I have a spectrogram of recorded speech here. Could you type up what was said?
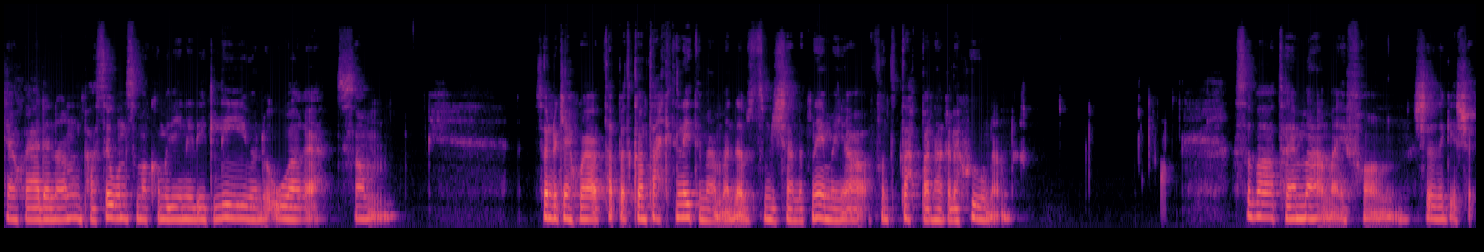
Kanske är det någon person som har kommit in i ditt liv under året som, som du kanske har tappat kontakten lite med men som du känner att nej men jag får inte tappa den här relationen. Så vad tar jag med mig från 2021?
